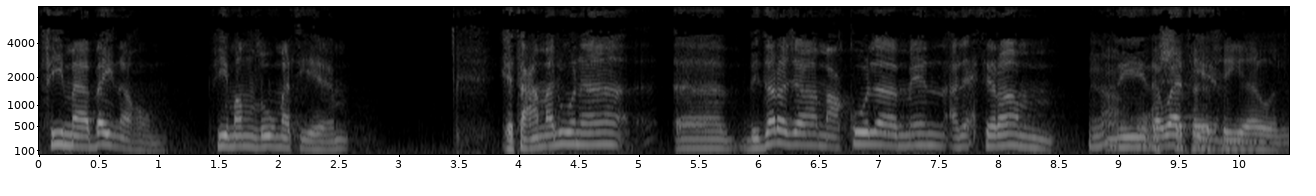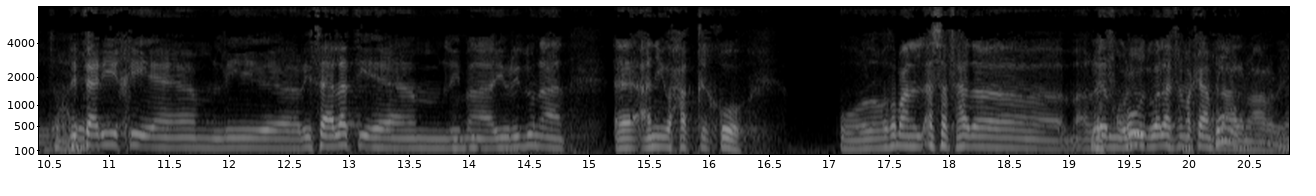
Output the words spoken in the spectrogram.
فيما بينهم في منظومتهم يتعاملون آه، بدرجة معقولة من الاحترام نعم. لذواتهم وال... لتاريخهم لرسالتهم لما يريدون أن أن يحققوه. وطبعا للأسف هذا غير مفقود. موجود ولا في مكان في. العالم العربي.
